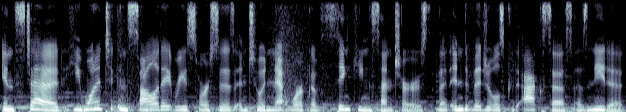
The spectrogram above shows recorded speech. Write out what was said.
Instead, he wanted to consolidate resources into a network of thinking centers that individuals could access as needed.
